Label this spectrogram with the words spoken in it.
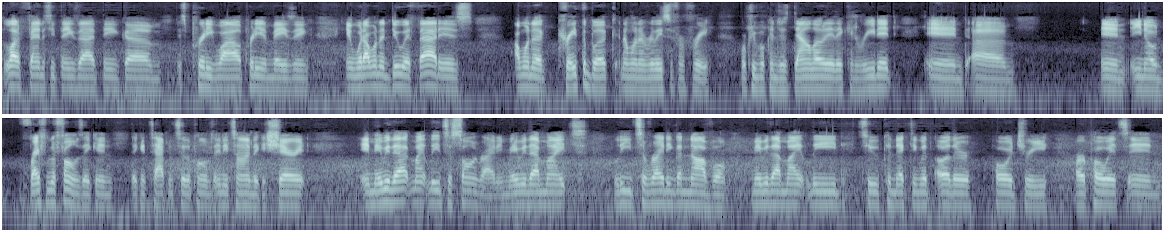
a lot of fantasy things that I think um, is pretty wild, pretty amazing. And what I want to do with that is I want to create the book and I want to release it for free, where people can just download it, they can read it, and um, and you know right from their phones they can they can tap into the poems anytime they can share it. And maybe that might lead to songwriting. Maybe that might lead to writing a novel. Maybe that might lead to connecting with other poetry or poets and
